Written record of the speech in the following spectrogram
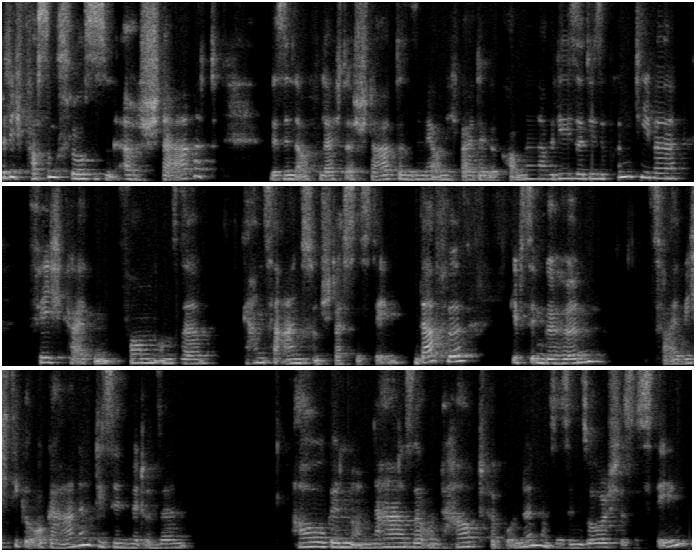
völlig fassungslos ist erstarrt. Wir sind auch vielleicht erstarrt, dann sind wir auch nicht weitergekommen. Aber diese, diese primitive Fähigkeiten formen unser ganze Angst- und Stresssystem. Und dafür gibt es im Gehirn zwei wichtige Organe, die sind mit unseren Augen und Nase und Haut verbunden, unser sensorisches System.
